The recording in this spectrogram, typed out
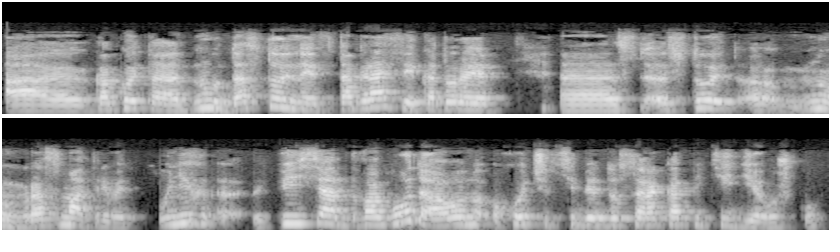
а какой-то, ну, достойные фотографии, которые э, стоит, э, ну, рассматривать. У них 52 года, а он хочет себе до 45 девушку.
